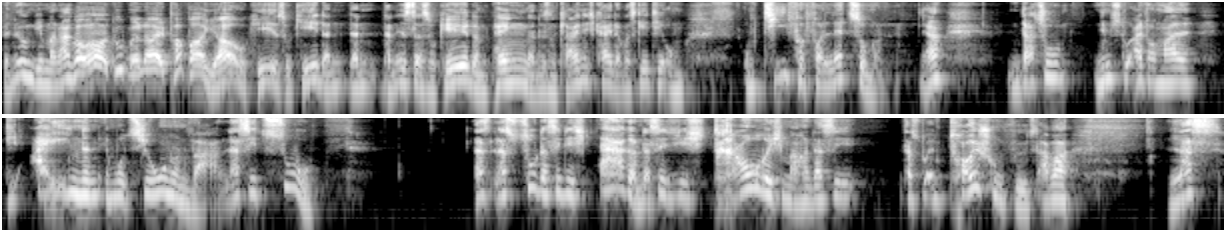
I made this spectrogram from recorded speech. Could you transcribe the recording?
wenn irgendjemand sagt, oh, tut mir leid, Papa, ja, okay, ist okay, dann, dann, dann ist das okay, dann peng, das ist eine Kleinigkeit, aber es geht hier um, um tiefe Verletzungen, ja. Dazu nimmst du einfach mal die eigenen Emotionen wahr. Lass sie zu. Lass, lass zu, dass sie dich ärgern, dass sie dich traurig machen, dass sie, dass du Enttäuschung fühlst, aber lass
